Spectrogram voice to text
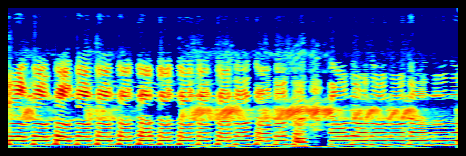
Dan dan dan dan dan dan dan dan dan dan dan dan dan dan dan dan dan dan dan dan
